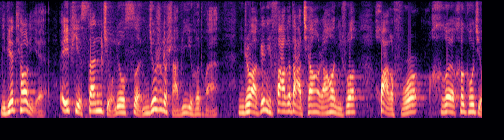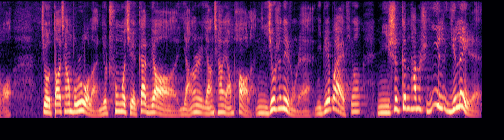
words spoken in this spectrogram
你别挑理，AP 三九六四，你就是个傻逼义和团。你知道吧？给你发个大枪，然后你说画个符，喝喝口酒，就刀枪不入了，你就冲过去干掉洋人洋枪洋炮了。你就是那种人，你别不爱听，你是跟他们是一一类人。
